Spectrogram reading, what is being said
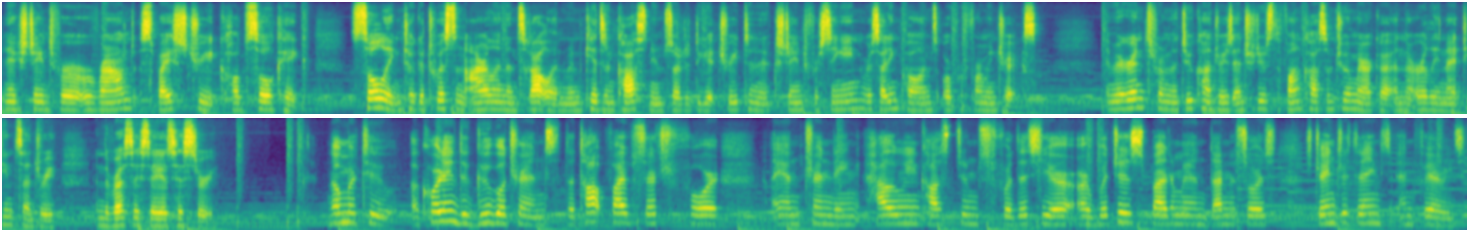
in exchange for a round, spiced treat called soul cake. Souling took a twist in Ireland and Scotland when kids in costume started to get treats in exchange for singing, reciting poems, or performing tricks. Immigrants from the two countries introduced the fun custom to America in the early 19th century, and the rest they say is history. Number two, according to Google Trends, the top five search for and trending Halloween costumes for this year are witches, Spider-Man, dinosaurs, Stranger Things, and fairies.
